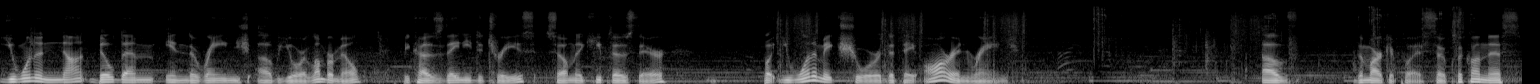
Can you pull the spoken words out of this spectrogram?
you want to not build them in the range of your lumber mill because they need the trees. So I'm going to keep those there. But you want to make sure that they are in range of the marketplace. So click on this.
